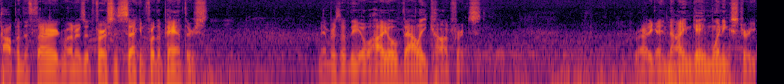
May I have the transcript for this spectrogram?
Top of the third, runners at first and second for the Panthers. Members of the Ohio Valley Conference. Riding a nine game winning streak.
